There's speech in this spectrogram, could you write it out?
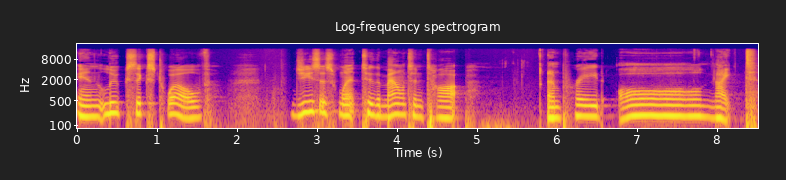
in Luke 6:12 Jesus went to the mountaintop and prayed all night.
